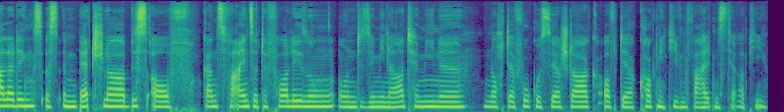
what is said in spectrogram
Allerdings ist im Bachelor bis auf ganz vereinzelte Vorlesungen und Seminartermine noch der Fokus sehr stark auf der kognitiven Verhaltenstherapie.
